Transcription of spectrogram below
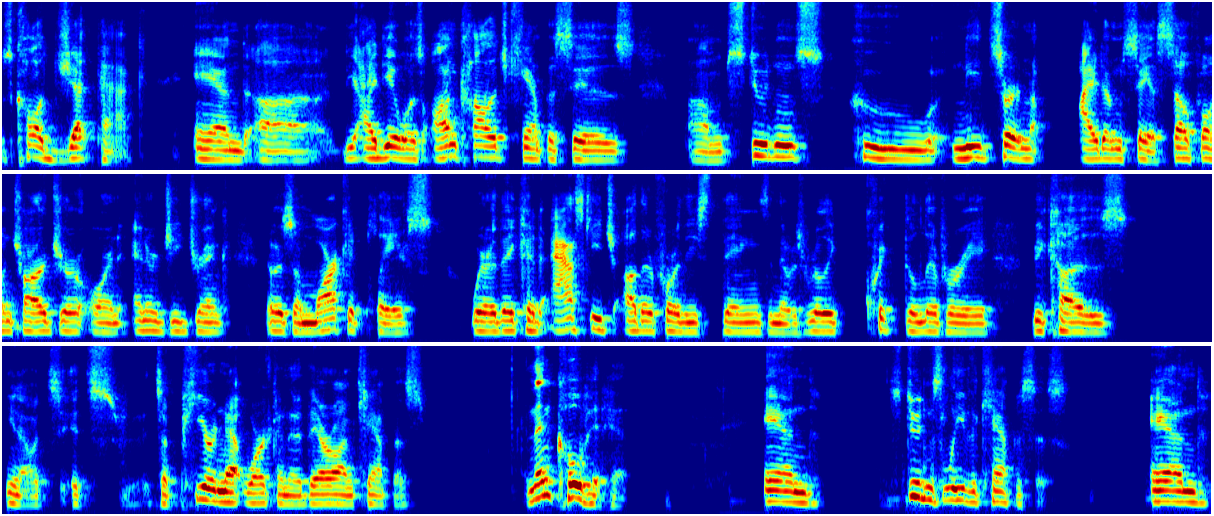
was called Jetpack. And uh, the idea was on college campuses, um, students who need certain items, say a cell phone charger or an energy drink, there was a marketplace where they could ask each other for these things and there was really quick delivery because you know it's it's it's a peer network and they're there on campus and then covid hit and students leave the campuses and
